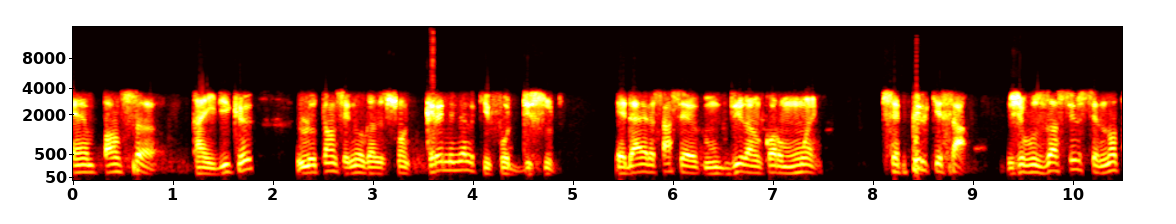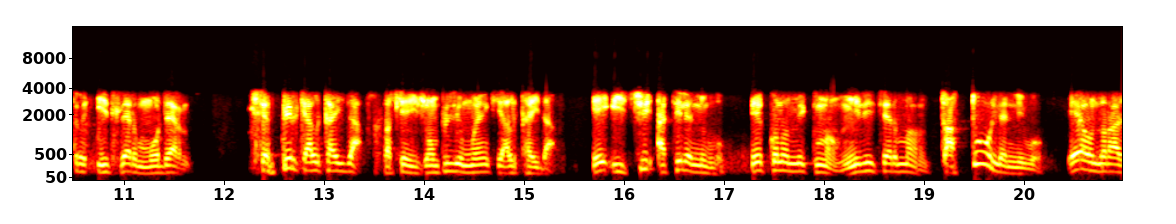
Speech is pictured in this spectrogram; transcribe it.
un penseur. Quand il dit que l'OTAN, c'est une organisation criminelle qu'il faut dissoudre. Et d'ailleurs, ça, c'est dire encore moins. C'est pire que ça. Je vous assure, c'est notre Hitler moderne. C'est pire qu'Al-Qaïda, parce qu'ils ont plus de moyens qu'Al-Qaïda. Et ils tuent à tous les niveaux, économiquement, militairement, à tous les niveaux. Et on n'aura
